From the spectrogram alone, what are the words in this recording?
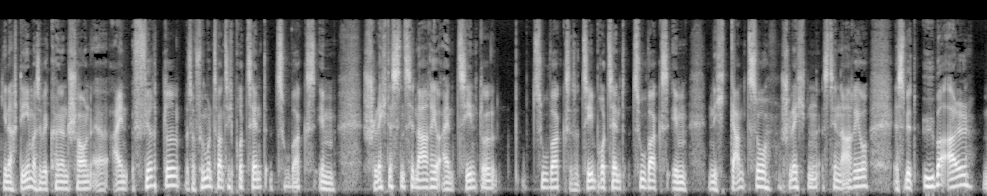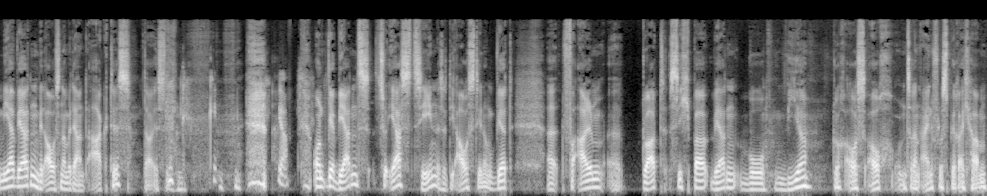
Je nachdem, also wir können schauen, äh, ein Viertel, also 25 Prozent Zuwachs im schlechtesten Szenario, ein Zehntel Zuwachs, also 10% Zuwachs im nicht ganz so schlechten Szenario. Es wird überall mehr werden, mit Ausnahme der Antarktis. Da ist noch ein okay. Ja. Und wir werden es zuerst sehen, also die Ausdehnung wird äh, vor allem äh, dort sichtbar werden, wo wir durchaus auch unseren Einflussbereich haben,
